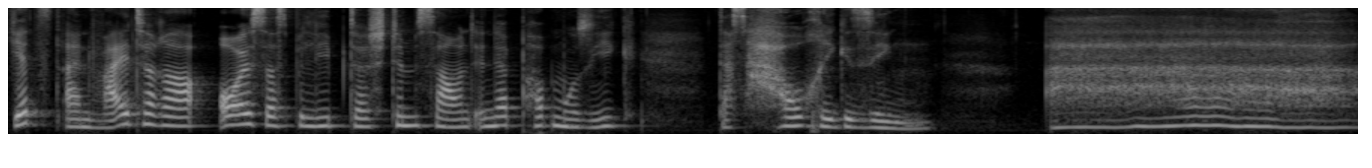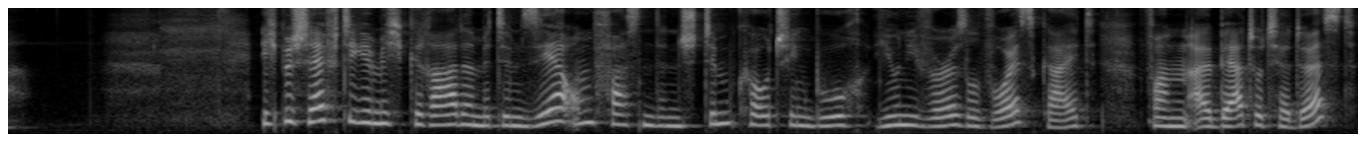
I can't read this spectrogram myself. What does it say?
Jetzt ein weiterer äußerst beliebter Stimmsound in der Popmusik, das hauchige Singen. Ah. Ich beschäftige mich gerade mit dem sehr umfassenden Stimmcoaching-Buch Universal Voice Guide von Alberto Terdöst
